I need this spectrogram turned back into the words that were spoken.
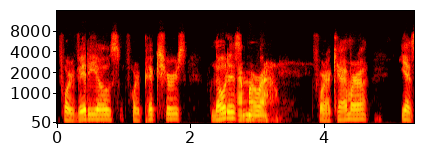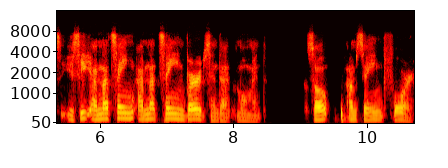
for videos, for pictures. Notice Camera. For a camera. Yes, you see, I'm not saying I'm not saying verbs in that moment. So I'm saying for.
